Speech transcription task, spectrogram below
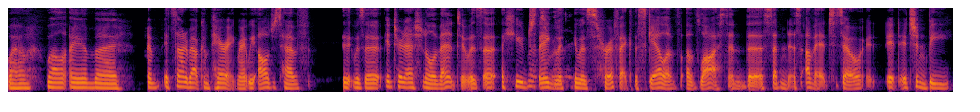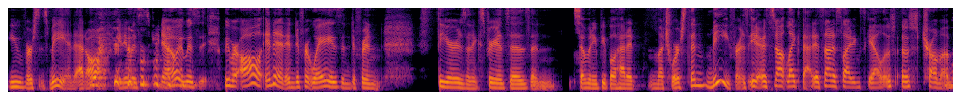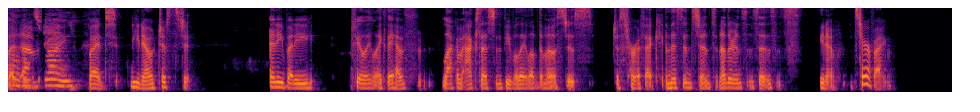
Wow. Well, I am. Uh, I'm, it's not about comparing, right? We all just have it was a international event. It was a, a huge That's thing. Right. With it was horrific, the scale of of loss and the suddenness of it. So it it, it shouldn't be you versus me and at all. Right. I mean, it was you know it was we were all in it in different ways and different fears and experiences and so many people had it much worse than me for instance you know it's not like that it's not a sliding scale of, of trauma but um, that's um, right but you know just anybody feeling like they have lack of access to the people they love the most is just horrific. In this instance, in other instances, it's you know it's terrifying.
